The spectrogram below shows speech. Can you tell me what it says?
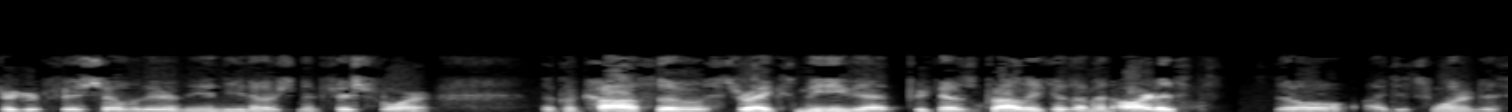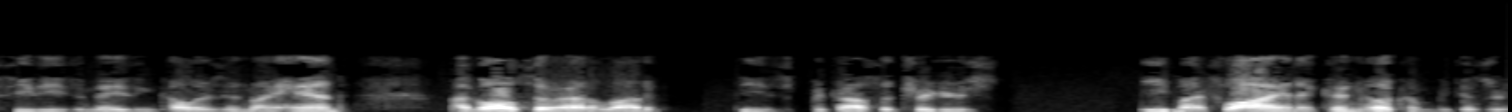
triggerfish over there in the Indian Ocean to fish for. The Picasso strikes me that because probably because I'm an artist, So I just wanted to see these amazing colors in my hand. I've also had a lot of these Picasso triggers eat my fly, and I couldn't hook them because they're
